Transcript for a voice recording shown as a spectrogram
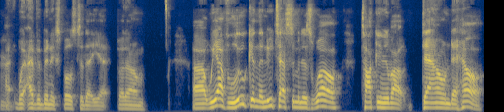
I, Hmm. I haven't been exposed to that yet. But um uh we have Luke in the New Testament as well talking about down to hell.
